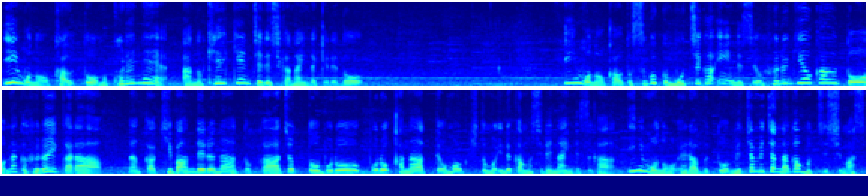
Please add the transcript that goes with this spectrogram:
いいものを買うともうこれねあの経験値でしかないんだけれどいいものを買うとすごく持ちがいいんですよ。古着を買うとなんか古いからなんか黄ばんでるなとかちょっとボロボロかなって思う人もいるかもしれないんですがいいものを選ぶとめちゃめちゃ長持ちします。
